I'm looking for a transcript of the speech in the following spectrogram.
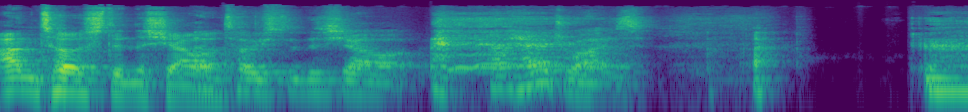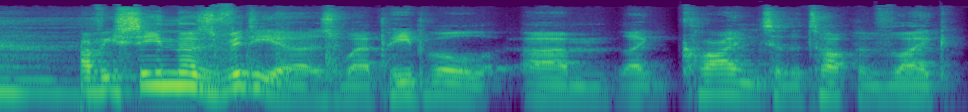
and toast in the shower. And toast in the shower. and hairdryers. Have you seen those videos where people um like climb to the top of like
